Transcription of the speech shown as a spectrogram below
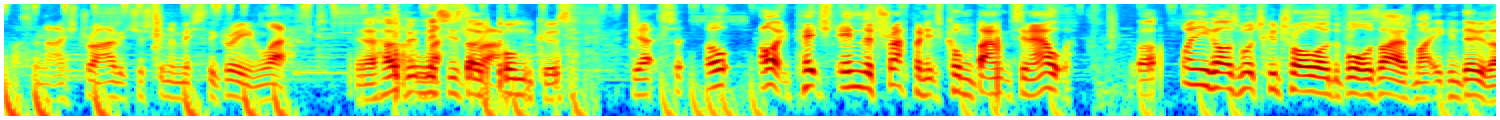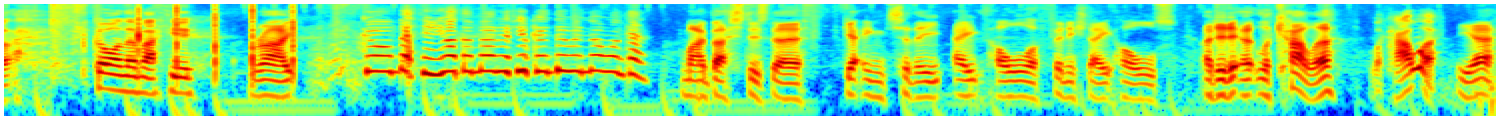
That's a nice drive. It's just going to miss the green left. Yeah, I hope That it misses those trap. bunkers. Yeah. So, oh, oh, it pitched in the trap and it's come bouncing out. But when you got as much control over the ball as I has, Matt, you can do that. Go on then, Matthew. Right. Go on, Matthew. You're the man. If you can do it, no one can. My best is there getting to the eighth hole. I finished eight holes. I did it at La Cala. La Cala. Yeah.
